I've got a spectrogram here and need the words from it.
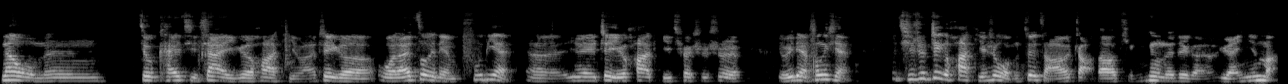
那我们。就开启下一个话题吧。这个我来做一点铺垫，呃，因为这一个话题确实是有一点风险。其实这个话题是我们最早找到婷婷的这个原因嘛。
